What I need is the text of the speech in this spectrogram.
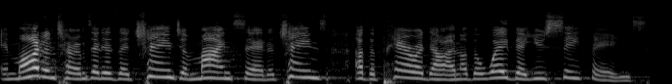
In modern terms, it is a change of mindset, a change of the paradigm or the way that you see things.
